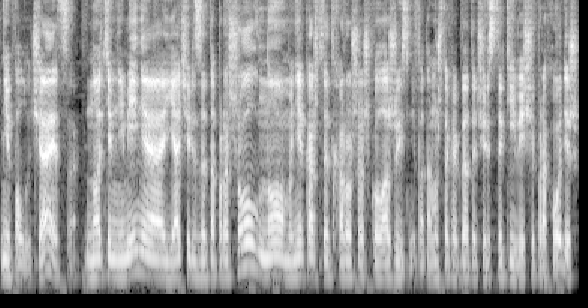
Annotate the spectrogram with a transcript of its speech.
не получается. Но, тем не менее, я через это прошел, но мне кажется, это хорошая школа жизни, потому что, когда ты через такие вещи проходишь,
